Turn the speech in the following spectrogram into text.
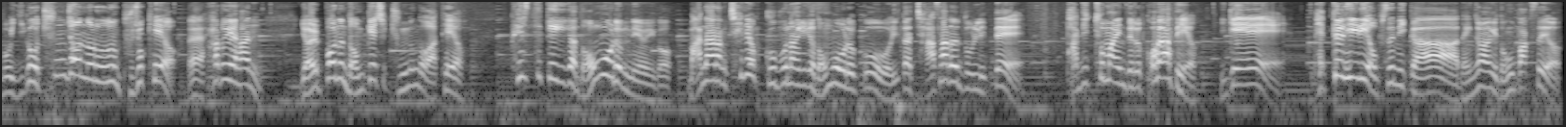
뭐 이거 충전으로는 부족해요. 예, 하루에 한 10번은 넘게씩 죽는 것 같아요. 퀘스트 깨기가 너무 어렵네요 이거. 마나랑 체력 구분하기가 너무 어렵고 일단 자살을 돌릴 때 바디 투 마인드를 꺼야 돼요. 이게 배틀 힐이 없으니까 냉정하게 너무 빡세요.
